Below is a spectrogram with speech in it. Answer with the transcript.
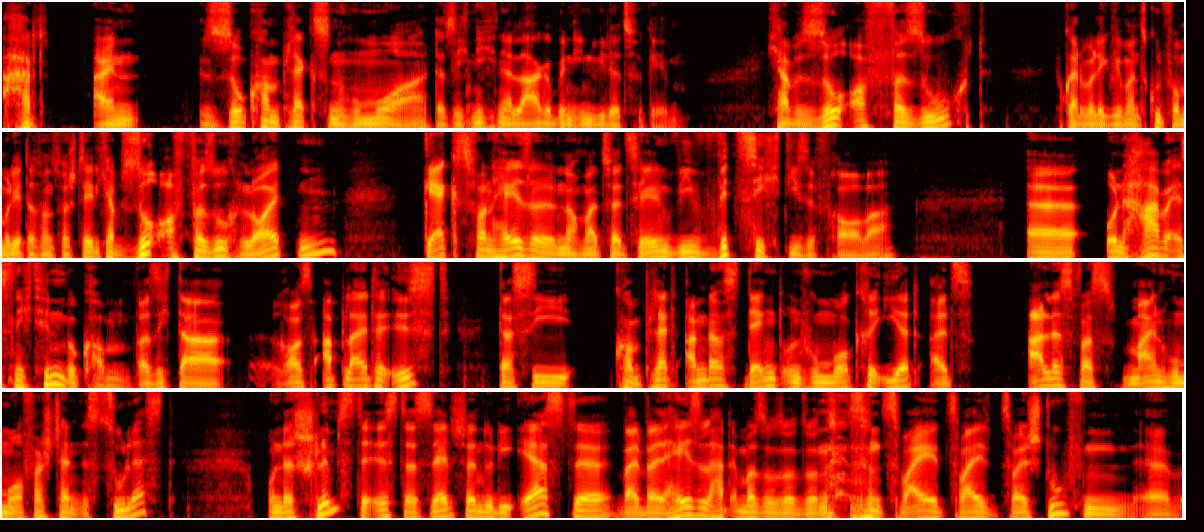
hat einen so komplexen Humor, dass ich nicht in der Lage bin, ihn wiederzugeben. Ich habe so oft versucht, ich habe gerade überlegt, wie man es gut formuliert, dass man es versteht. Ich habe so oft versucht, Leuten Gags von Hazel nochmal zu erzählen, wie witzig diese Frau war. Äh, und habe es nicht hinbekommen. Was ich daraus ableite, ist, dass sie komplett anders denkt und Humor kreiert als alles, was mein Humorverständnis zulässt. Und das Schlimmste ist, dass selbst wenn du die erste, weil, weil Hazel hat immer so, so, so, so ein zwei, zwei, zwei Stufen äh,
